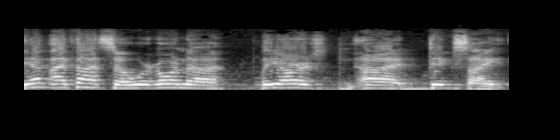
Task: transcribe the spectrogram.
Yep, I thought so. We're going to Liara's uh, dig site.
